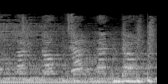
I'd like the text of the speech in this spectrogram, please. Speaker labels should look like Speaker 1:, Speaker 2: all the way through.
Speaker 1: peduli akar akibatnya Jangan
